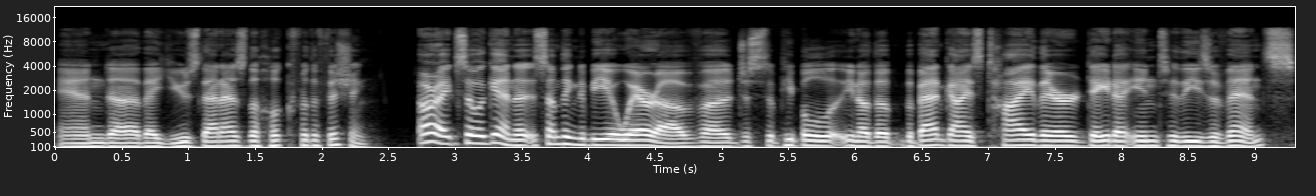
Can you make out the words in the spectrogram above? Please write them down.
and uh, they use that as the hook for the phishing. All right, so again, uh, something to be aware of. Uh, just so people, you know, the, the bad guys tie their data into these events,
